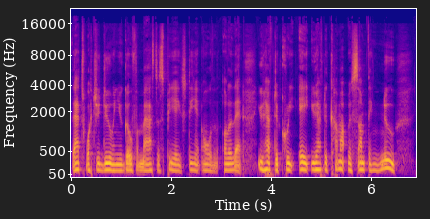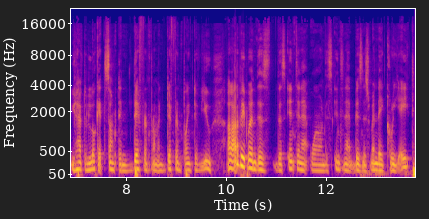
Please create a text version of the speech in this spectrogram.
That's what you do when you go for master's, PhD, and all, all of that. You have to create, you have to come up with something new. You have to look at something different from a different point of view. A lot of people in this, this internet world, this internet business, when they create,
